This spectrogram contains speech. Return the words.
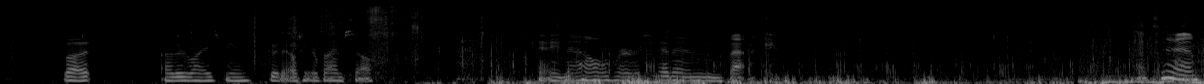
But otherwise being good out here by himself. Okay, now we're heading back. That's him.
